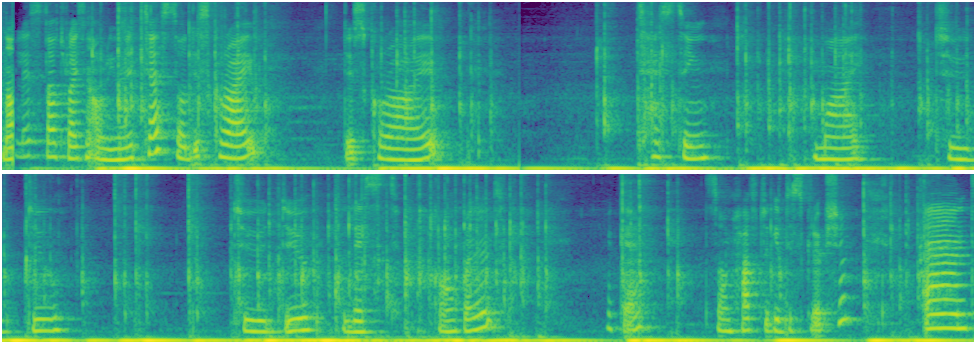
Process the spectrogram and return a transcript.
Now let's start writing our unit test. So describe describe testing my to do to do list component. Okay. So I have to give description. And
